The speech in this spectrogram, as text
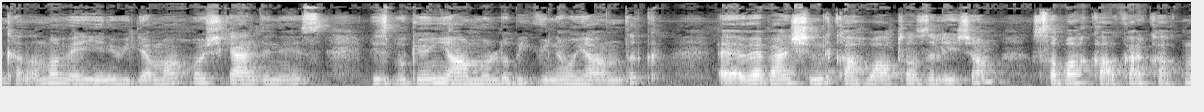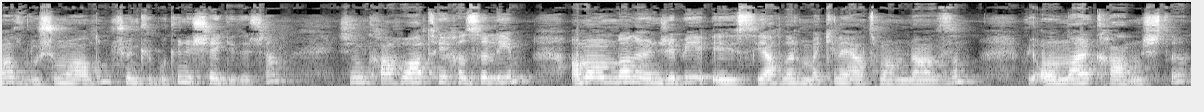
kanalıma ve yeni videoma hoş geldiniz. Biz bugün yağmurlu bir güne uyandık. Ee, ve ben şimdi kahvaltı hazırlayacağım. Sabah kalkar kalkmaz duşumu aldım çünkü bugün işe gideceğim. Şimdi kahvaltıyı hazırlayayım ama ondan önce bir e, siyahları makineye atmam lazım. Bir onlar kalmıştı.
